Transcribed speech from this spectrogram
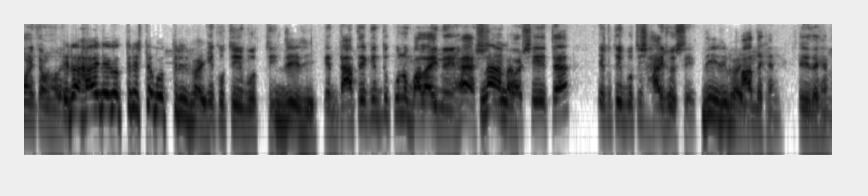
মানে কেমন হবে? এটা হাইট একত্রিশ থেকে বত্রিশ ভাই। একত্রিশ বত্রিশ। জি জি। এর দাঁতে কিন্তু কোনো বালাই নেই হ্যাঁ? না। বয়সে এটা একত্রিশ বত্রিশ হাইট হয়েছে। জি জি ভাই। পা দেখেন এই দেখেন।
